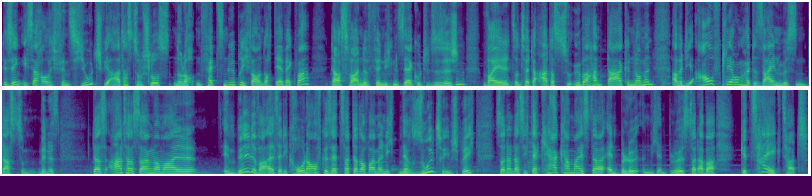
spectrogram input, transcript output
Deswegen, ich sage auch, ich finde es huge, wie Arthas zum Schluss nur noch ein Fetzen übrig war und auch der weg war. Das war, finde ich, eine sehr gute Decision, weil sonst hätte Arthas zur Überhand da genommen. Aber die Aufklärung hätte sein müssen, dass zumindest, dass Arthas, sagen wir mal, im Bilde war, als er die Krone aufgesetzt hat, dass auf einmal nicht Nersul zu ihm spricht, sondern dass sich der Kerkermeister entblößt, nicht entblößt hat, aber gezeigt hat.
